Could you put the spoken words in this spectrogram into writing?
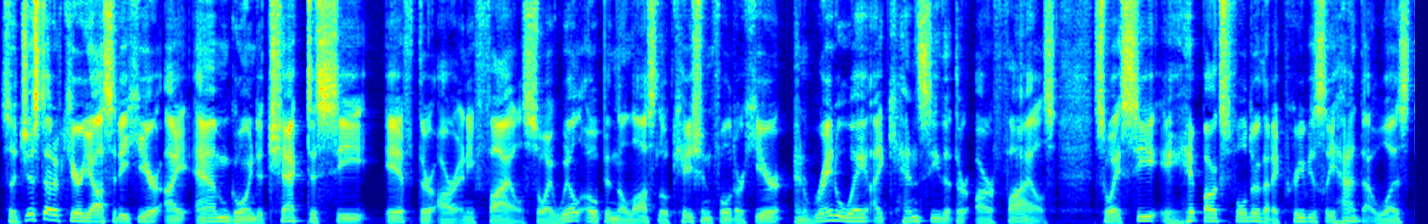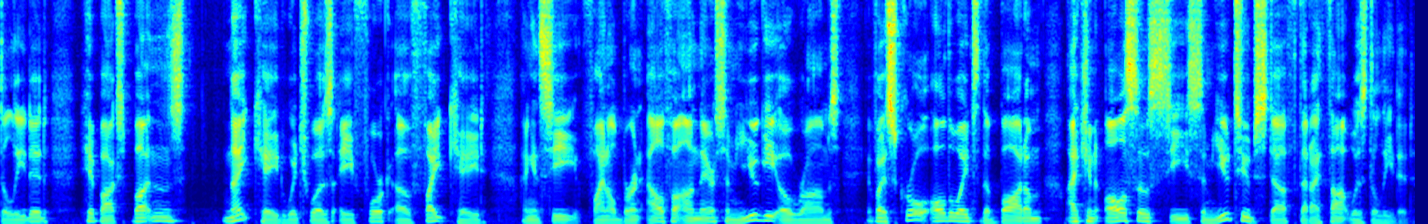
So just out of curiosity here, I am going to check to see if there are any files. So I will open the lost location folder here and right away I can see that there are files. So I see a hitbox folder that I previously had that was deleted, hitbox buttons, Nightcade, which was a fork of Fightcade. I can see Final Burn Alpha on there, some Yu-Gi-Oh ROMs. If I scroll all the way to the bottom, I can also see some YouTube stuff that I thought was deleted.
